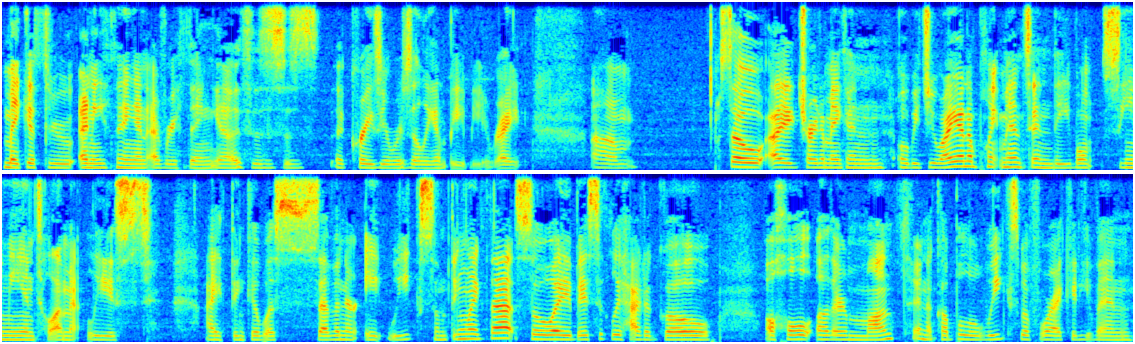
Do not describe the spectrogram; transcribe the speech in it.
make it through anything and everything. You know, this is, this is a crazy resilient baby, right? Um, so I try to make an OBGYN appointment and they won't see me until I'm at least I think it was 7 or 8 weeks, something like that. So I basically had to go a whole other month and a couple of weeks before I could even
